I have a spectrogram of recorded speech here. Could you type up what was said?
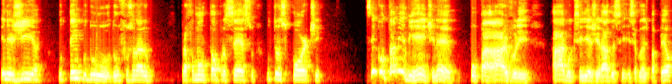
energia, o tempo do, do funcionário para montar o processo, o transporte, sem contar meio ambiente, né? Poupar árvore, água que seria gerado esse, esse de papel.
